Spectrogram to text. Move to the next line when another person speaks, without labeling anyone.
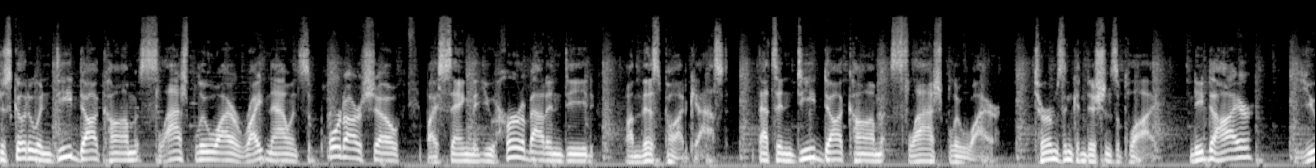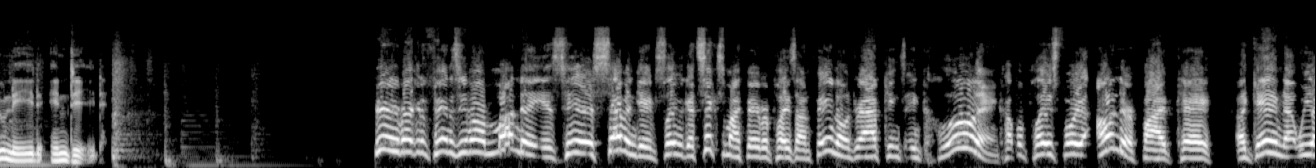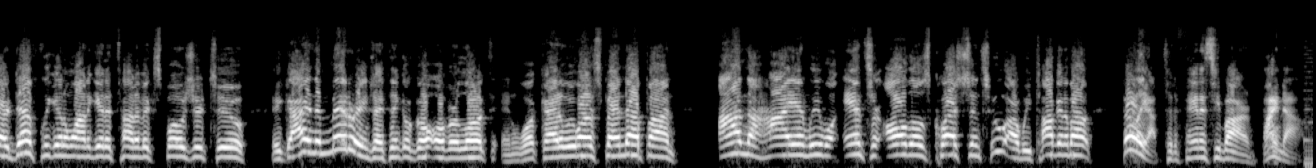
Just go to Indeed.com slash BlueWire right now and support our show by saying that you heard about Indeed on this podcast. That's Indeed.com slash BlueWire. Terms and conditions apply. Need to hire? You need Indeed.
Here, back in the Fantasy Bar. Monday is here. Seven game slate. We got six of my favorite plays on FanDuel and DraftKings, including a couple plays for you under 5K. A game that we are definitely going to want to get a ton of exposure to. A guy in the mid range, I think, will go overlooked. And what guy do we want to spend up on? On the high end, we will answer all those questions. Who are we talking about? Belly up to the Fantasy Bar and find out.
